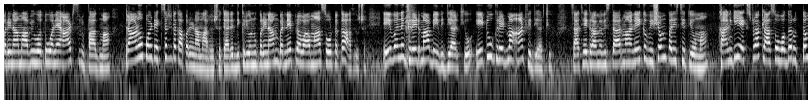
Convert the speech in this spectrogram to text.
પરિણામ આવ્યું હતું અને આર્ટ્સ વિભાગમાં ત્રાણું પોઈન્ટ એકસઠ ટકા પરિણામ આવ્યું છે. ત્યારે દીકરીઓનું પરિણામ બંને પ્રવાહમાં સો ટકા આવ્યું છે. એ વન ગ્રેડમાં બે વિદ્યાર્થીઓ એ ટુ ગ્રેડમાં આઠ વિદ્યાર્થીઓ. સાથે ગ્રામ્ય વિસ્તારમાં અનેક વિષમ પરિસ્થિતિઓમાં ખાનગી એક્સ્ટ્રા ક્લાસો વગર ઉત્તમ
